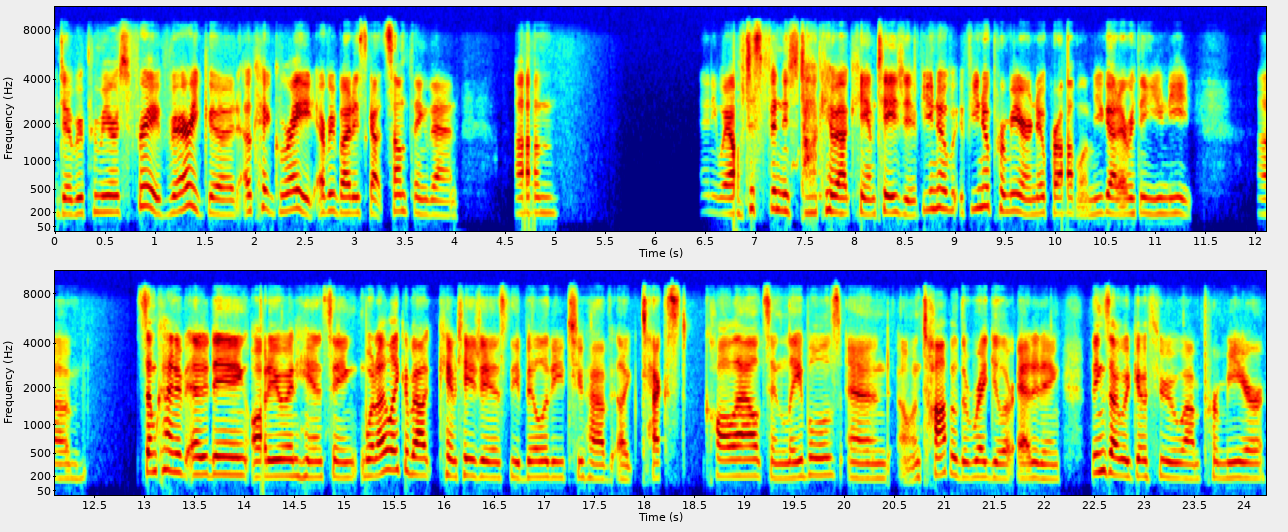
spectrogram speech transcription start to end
Adobe Premiere is free. Very good. Okay, great. Everybody's got something then. Um, anyway, I'll just finish talking about Camtasia. If you know if you know Premiere, no problem. You got everything you need. Um, some kind of editing, audio enhancing. What I like about Camtasia is the ability to have like text callouts and labels, and on top of the regular editing, things I would go through um, Premiere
